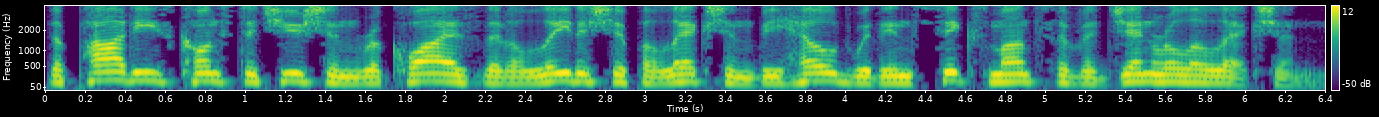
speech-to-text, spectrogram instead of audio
The party's constitution requires that a leadership election be held within six months of a general election.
